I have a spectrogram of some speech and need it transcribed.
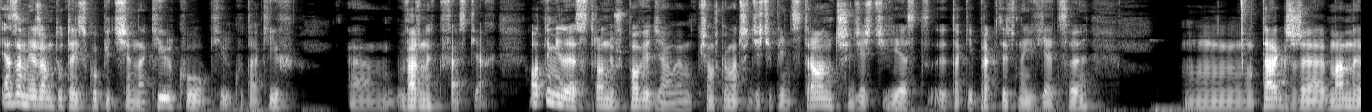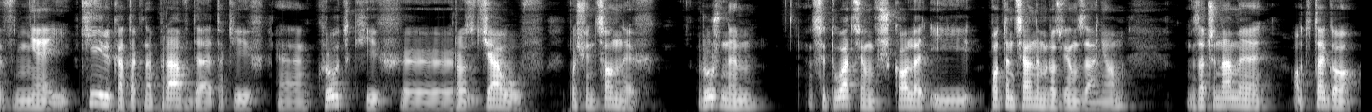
ja zamierzam tutaj skupić się na kilku, kilku takich um, ważnych kwestiach. O tym, ile stron już powiedziałem. Książka ma 35 stron, 30 jest y, takiej praktycznej wiedzy. Mm, także mamy w niej kilka tak naprawdę takich e, krótkich e, rozdziałów poświęconych różnym sytuacjom w szkole i potencjalnym rozwiązaniom. Zaczynamy od tego,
